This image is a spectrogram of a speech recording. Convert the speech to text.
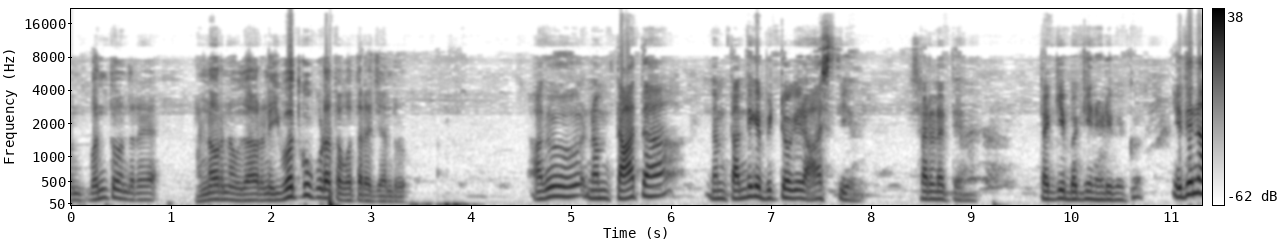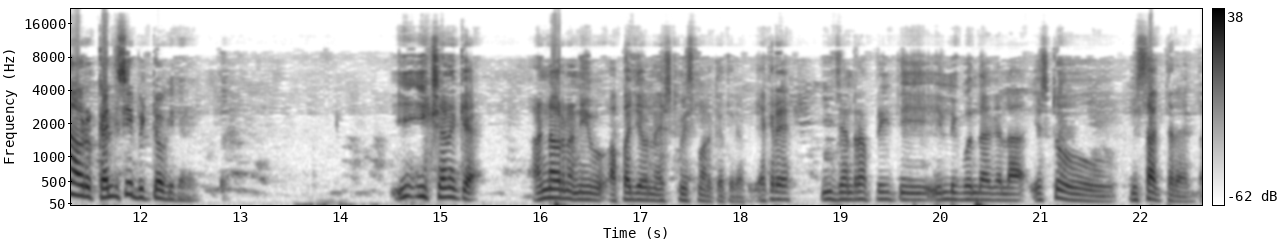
ಒಂದು ಬಂತು ಅಂದ್ರೆ ಅಣ್ಣವ್ರನ್ನ ಉದಾಹರಣೆ ಇವತ್ತಿಗೂ ಕೂಡ ತಗೋತಾರೆ ಜನರು. ಅದು ನಮ್ಮ ತಾತ ನಮ್ಮ ತಂದೆಗೆ ಬಿಟ್ಟು ಹೋಗಿರೋ ಆಸ್ತಿ ಅದು ಸರಳತೆಯನ್ನು ತಗ್ಗಿ ಬಗ್ಗಿ ನಡಿಬೇಕು. ಇದನ್ನು ಅವರು ಕಲಿಸಿ ಬಿಟ್ಟು ಹೋಗಿದ್ದಾರೆ ಈ ಈ ಕ್ಷಣಕ್ಕೆ ಅಣ್ಣವ್ರನ್ನ ನೀವು ಅಪ್ಪಾಜಿಯವ್ರನ್ನ ಎಷ್ಟು ಮಿಸ್ ಮಾಡ್ಕೋತೀರ? ಯಾಕಂದ್ರೆ ಈ ಜನರ ಪ್ರೀತಿ ಇಲ್ಲಿಗೆ ಬಂದಾಗೆಲ್ಲ ಎಷ್ಟು ಮಿಸ್ ಆಗ್ತಾರೆ ಅಂತ.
